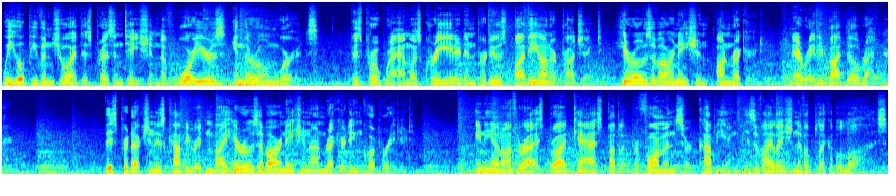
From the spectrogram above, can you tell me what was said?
We hope you've enjoyed this presentation of Warriors in Their Own Words. This program was created and produced by the Honor Project Heroes of Our Nation on Record, narrated by Bill Ratner. This production is copywritten by Heroes of Our Nation on Record, Incorporated. Any unauthorized broadcast, public performance, or copying is a violation of applicable laws.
